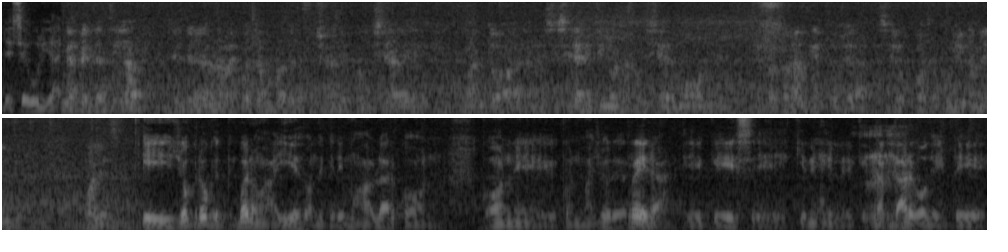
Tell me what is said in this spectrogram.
de Seguridad. ¿La expectativa de tener alguna respuesta por de los funcionarios provinciales cuanto a la necesidad que tiene la policía de móvil, de personal, que esto ya ha sido puesto públicamente, ¿cuál es? Y yo creo que, bueno, ahí es donde queremos hablar con, con, eh, con Mayor Herrera, eh, que es eh, quien es el que está a cargo de, este,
